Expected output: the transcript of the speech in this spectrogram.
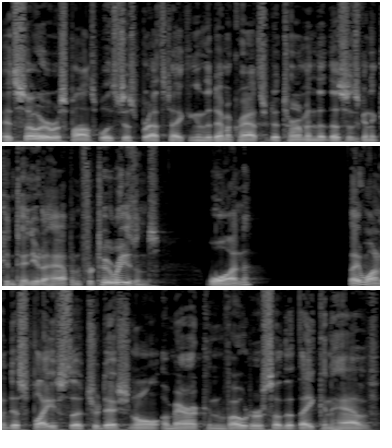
It's so irresponsible, it's just breathtaking. And the Democrats are determined that this is going to continue to happen for two reasons. One, they want to displace the traditional American voter so that they can have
